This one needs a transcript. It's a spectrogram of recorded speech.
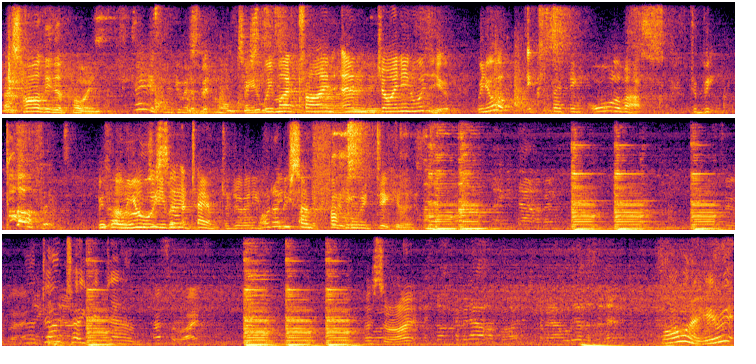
That's hardly the point. Hey, if we give it a bit more to you, we might try and, and join in with you. Well, you're expecting all of us to be perfect before No, you even saying- attempt to do anything. Oh, don't be so fucking ridiculous. No, don't take it down. That's all right. That's all right. It's not coming out, it's coming out all the others, isn't it? Well, I want to hear it.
